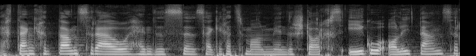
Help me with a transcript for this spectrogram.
ich denke, Tänzer auch haben das, äh, sage ich jetzt mal, wir haben ein starkes Ego, alle Tänzer.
